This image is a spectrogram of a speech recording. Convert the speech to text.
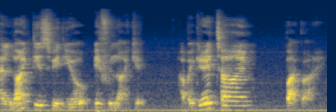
and like this video if you like it. Have a great time. Bye bye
